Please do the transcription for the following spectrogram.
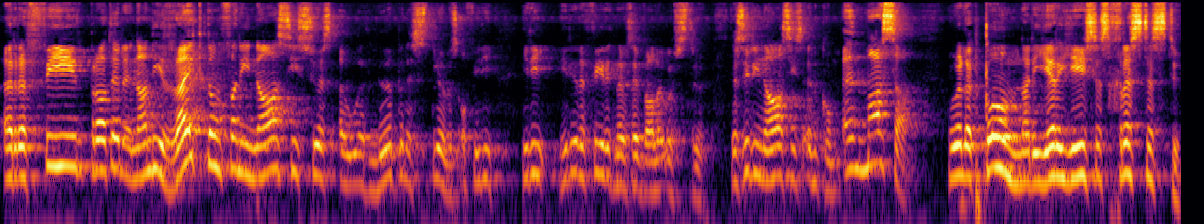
'n rivier praat hy en dan die rykdom van die nasies soos 'n oorlopende stroom is of hierdie hierdie hierdie rivier het nou sy walle oorstroom. Dis hoe die nasies inkom in massa hoe hulle kom na die Here Jesus Christus toe.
